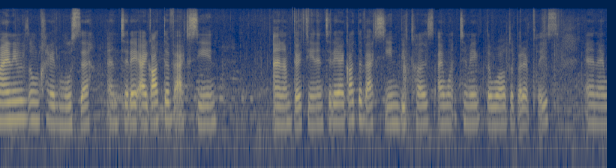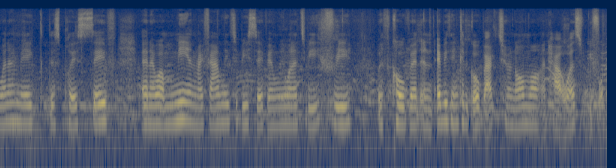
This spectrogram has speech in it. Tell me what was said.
My name is Umulkheyr Musa, and today I got the vaccine, and I'm 13. And today I got the vaccine because I want to make the world a better place, and I want to make this place safe, and I want me and my family to be safe, and we want it to be free with COVID, and everything could go back to normal and how it was before.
